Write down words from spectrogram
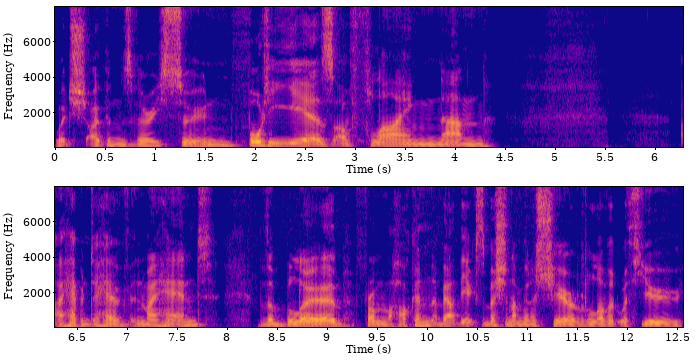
which opens very soon. 40 years of flying nun. I happen to have in my hand the blurb from the Hocken about the exhibition. I'm going to share a little of it with you.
